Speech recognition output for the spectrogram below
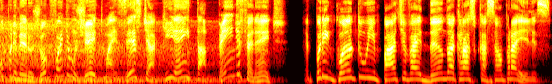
O primeiro jogo foi de um jeito, mas este aqui, hein, tá bem diferente. É, Por enquanto, o empate vai dando a classificação para eles.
